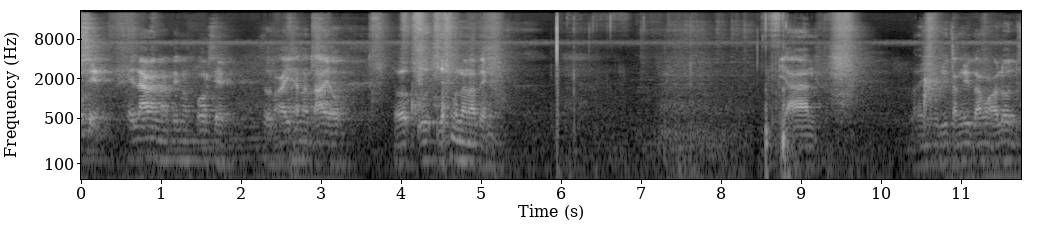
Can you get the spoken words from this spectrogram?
Set. Kailangan natin ng set. So, nakaisa na tayo. So, adjust muna natin. Yan. Ay, ulitang kita mga lods.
